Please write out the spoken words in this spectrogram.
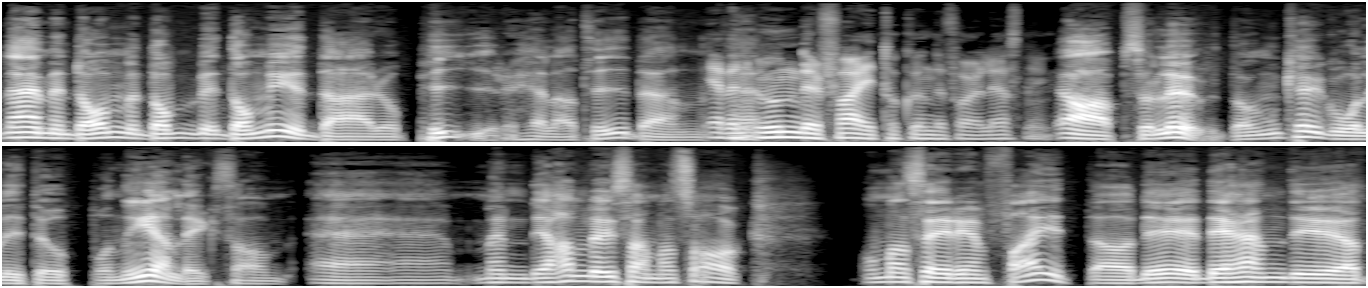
Nej men de, de, de är ju där och pyr hela tiden. Även eh. under fight och under föreläsning? Ja absolut, de kan ju gå lite upp och ner liksom. Eh, men det handlar ju samma sak. Om man säger en fight då, det, det händer ju att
